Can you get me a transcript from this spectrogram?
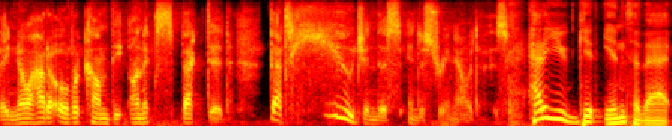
They know how to overcome the unexpected. That's huge in this industry nowadays. How do you get into that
